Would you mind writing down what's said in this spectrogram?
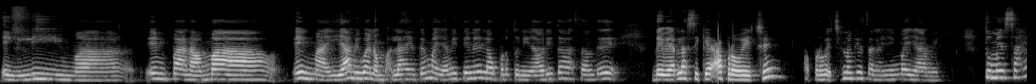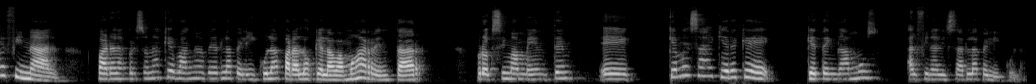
en Lima, en Panamá, en Miami. Bueno, la gente en Miami tiene la oportunidad ahorita bastante de, de verla, así que aprovechen, aprovechen lo que están ahí en Miami. Tu mensaje final para las personas que van a ver la película, para los que la vamos a rentar próximamente, eh, ¿qué mensaje quiere que, que tengamos al finalizar la película?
